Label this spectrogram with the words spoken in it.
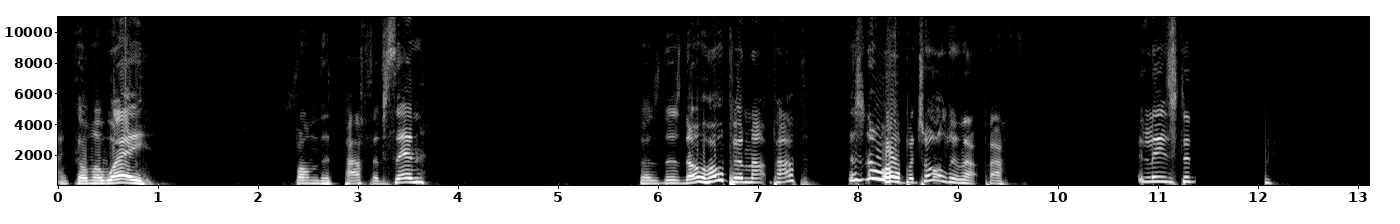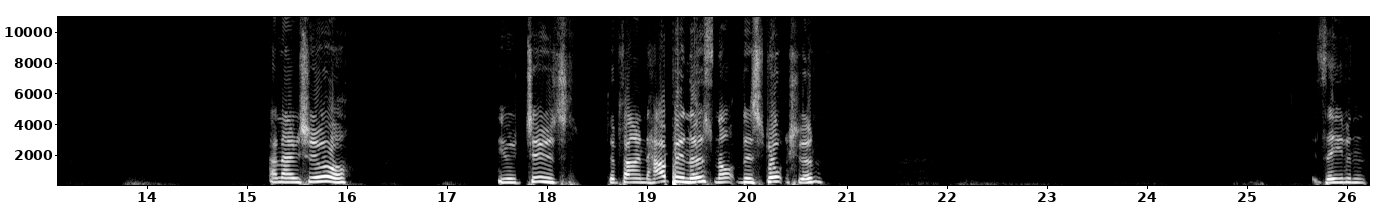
And come away from the path of sin. Because there's no hope in that path. There's no hope at all in that path. It leads to. And I'm sure you choose to find happiness, not destruction. It's even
